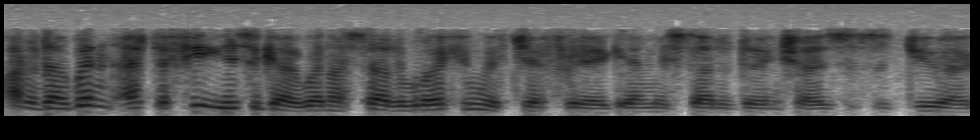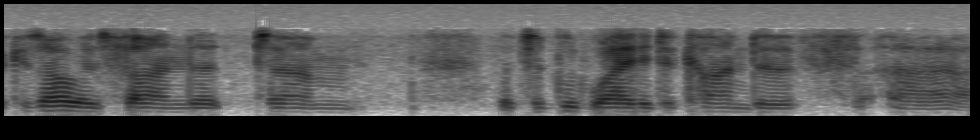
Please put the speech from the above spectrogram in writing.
I don't know. When a a few years ago, when I started working with Jeffrey again, we started doing shows as a duo because I always find that um, that's a good way to kind of uh,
